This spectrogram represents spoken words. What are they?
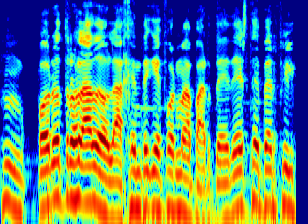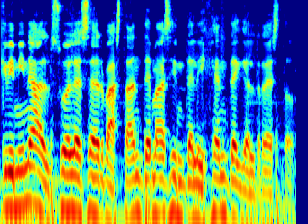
Hmm, por otro lado, la gente que forma parte de este perfil criminal suele ser bastante más inteligente que el resto.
